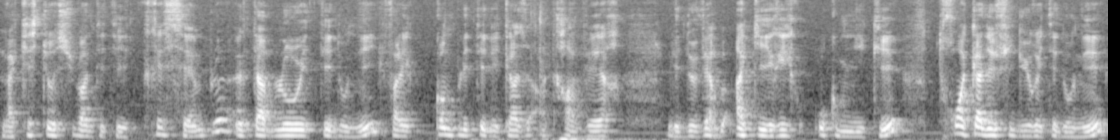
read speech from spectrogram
La question suivante était très simple. Un tableau était donné. Il fallait compléter les cases à travers les deux verbes acquérir ou communiquer. Trois cas de figure étaient donnés.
